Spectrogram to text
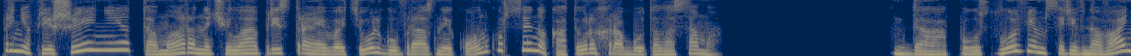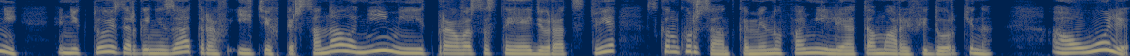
Приняв решение, Тамара начала пристраивать Ольгу в разные конкурсы, на которых работала сама. Да, по условиям соревнований никто из организаторов и техперсонала не имеет права состоять в родстве с конкурсантками, но фамилия Тамары Федоркина. А у Оли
